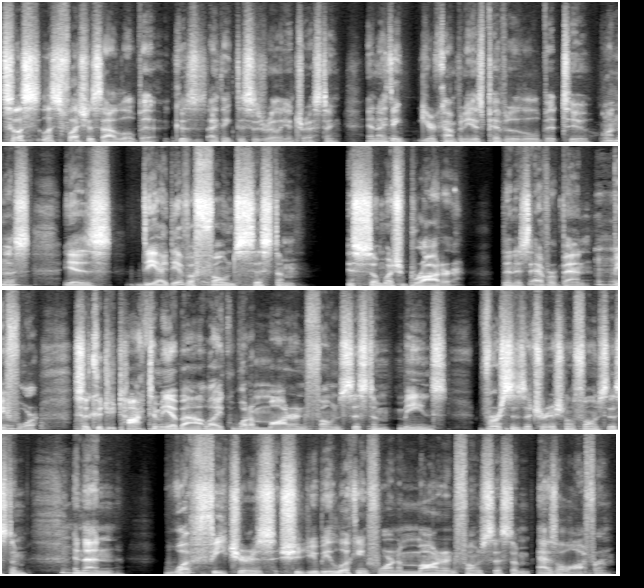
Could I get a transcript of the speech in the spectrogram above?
So let's let's flesh this out a little bit because I think this is really interesting. And I think your company has pivoted a little bit too on mm-hmm. this. Is the idea of a phone system is so much broader than it's ever been mm-hmm. before. So could you talk to me about like what a modern phone system means versus a traditional phone system? Mm-hmm. And then what features should you be looking for in a modern phone system as a law firm?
